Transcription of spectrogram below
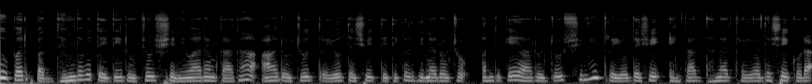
అక్టోబర్ పద్దెనిమిదవ తేదీ రోజు శనివారం కాగా ఆ రోజు త్రయోదశి తిథి కలిగిన రోజు. అందుకే ఆ రోజు శని త్రయోదశి ఇంకా ధన త్రయోదశి కూడా.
